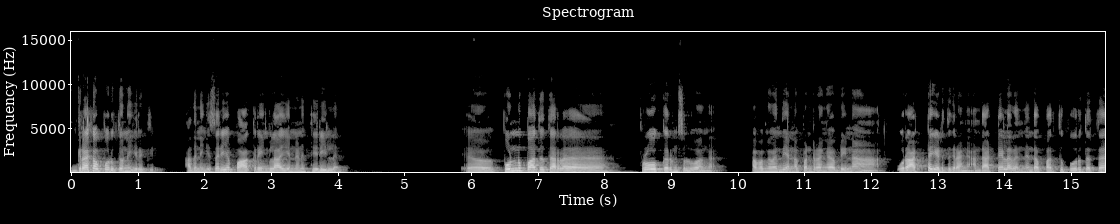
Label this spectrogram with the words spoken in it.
கிரக பொருத்தம்னு இருக்குது அதை நீங்கள் சரியாக பார்க்குறீங்களா என்னன்னு தெரியல. பொண்ணு பார்த்து தர்ற புரோக்கர்னு சொல்லுவாங்க. அவங்க வந்து என்ன பண்ணுறாங்க அப்படின்னா ஒரு அட்டை எடுத்துக்கிறாங்க. அந்த அட்டையில் வந்து இந்த பத்து பொருத்தத்தை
